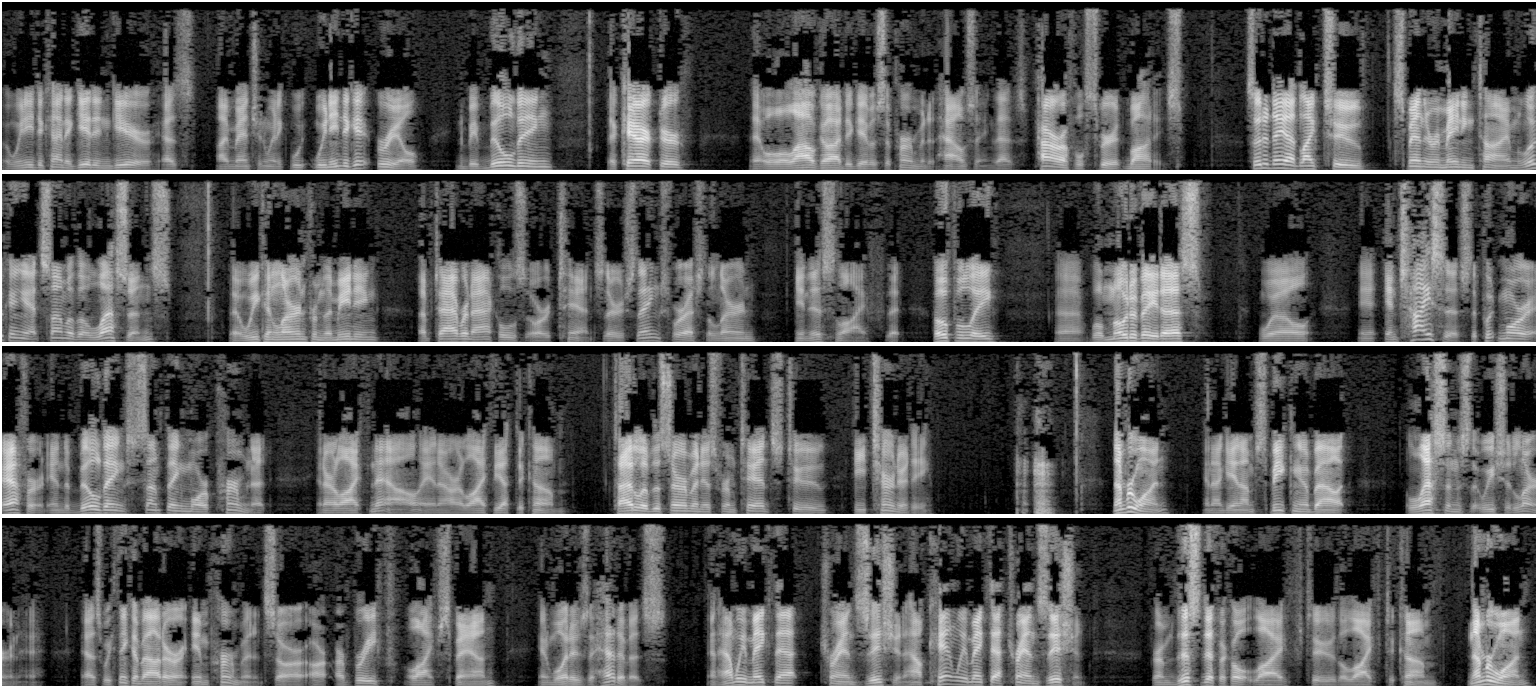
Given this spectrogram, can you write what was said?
But we need to kind of get in gear, as I mentioned. We, we need to get real and be building the character that will allow God to give us a permanent housing. That's powerful spirit bodies. So today I'd like to spend the remaining time looking at some of the lessons that we can learn from the meaning of tabernacles or tents. There's things for us to learn in this life that hopefully uh, will motivate us, will entice us to put more effort into building something more permanent in our life now and our life yet to come. Title of the sermon is From Tents to Eternity. Number one, and again, I'm speaking about lessons that we should learn as we think about our impermanence, our, our, our brief lifespan, and what is ahead of us, and how we make that transition. How can we make that transition from this difficult life to the life to come? Number one,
